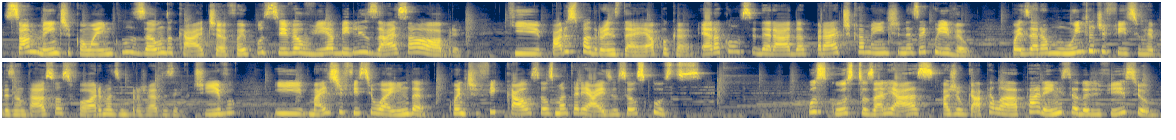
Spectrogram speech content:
Somente com a inclusão do Katia foi possível viabilizar essa obra, que, para os padrões da época, era considerada praticamente inexequível, pois era muito difícil representar suas formas em projeto executivo e, mais difícil ainda, quantificar os seus materiais e os seus custos. Os custos, aliás, a julgar pela aparência do edifício,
